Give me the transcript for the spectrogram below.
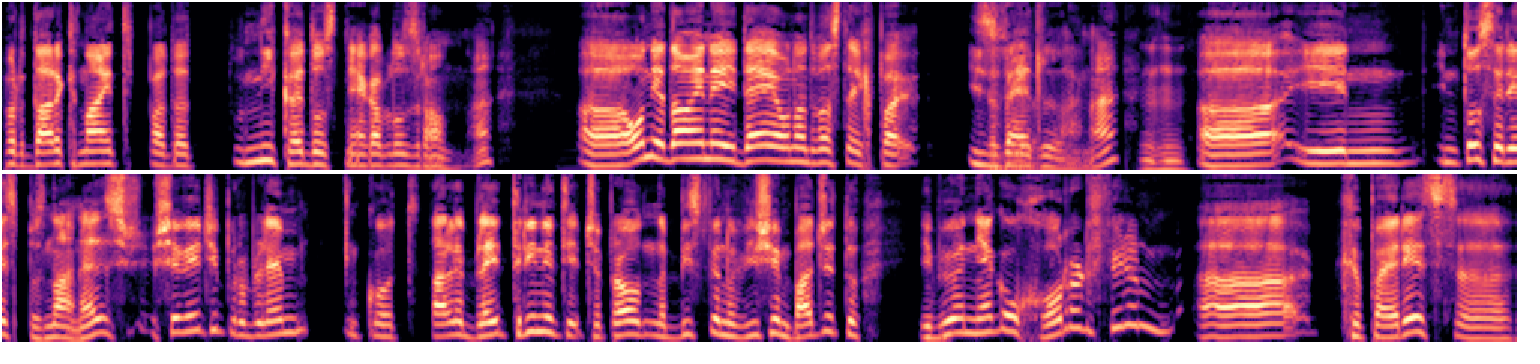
pri Dark Knight, pa da tu ni kaj dost njega bilo zraven. Uh, on je dal ene ideje, ona dva sta jih pa izvedla. Ne? Mhm. Uh, in, in to se res pozna. Ne? Še večji problem kot tale Blade Trinity, čeprav na bistveno višjem budžetu, je bil njegov horror film, uh, ki pa je res. Uh,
